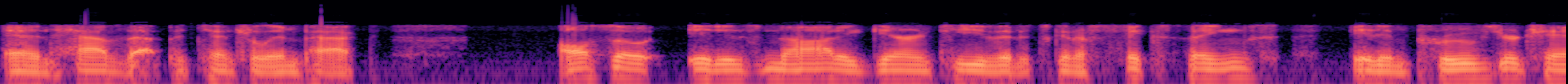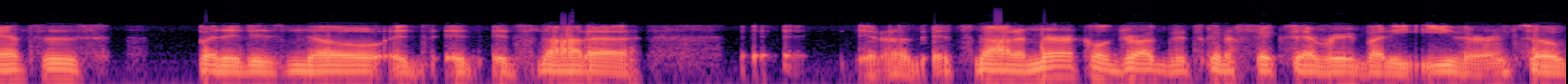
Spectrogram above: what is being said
and have that potential impact. Also, it is not a guarantee that it's going to fix things it improves your chances, but it is no, it, it, it's not a, you know, it's not a miracle drug that's going to fix everybody either. And so,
